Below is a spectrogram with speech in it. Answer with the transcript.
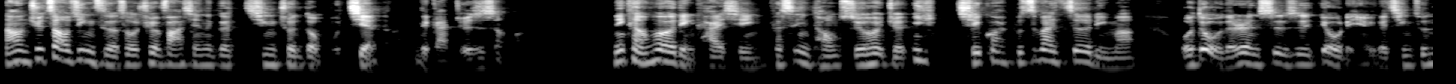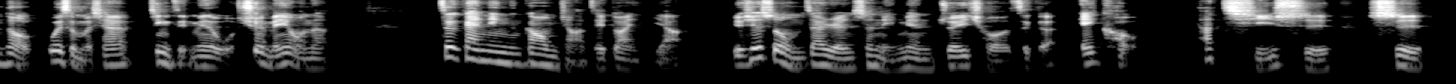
然后你去照镜子的时候，却发现那个青春痘不见了，你的感觉是什么？你可能会有点开心，可是你同时又会觉得，咦，奇怪，不是在这里吗？我对我的认识是右脸有一个青春痘，为什么现在镜子里面的我却没有呢？这个概念跟刚刚我们讲的这段一样。有些时候，我们在人生里面追求这个 echo，它其实是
